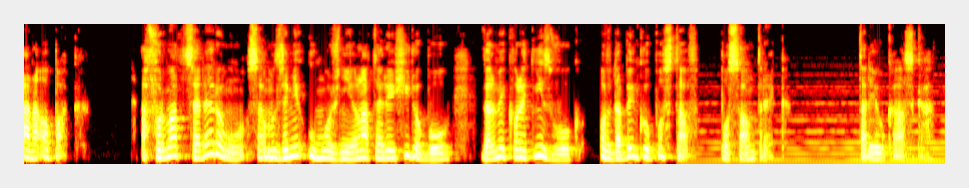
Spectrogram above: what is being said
a naopak. A formát CD-ROMu samozřejmě umožnil na tehdejší dobu velmi kvalitní zvuk od dubbingu postav po soundtrack. Tady je ukázka.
